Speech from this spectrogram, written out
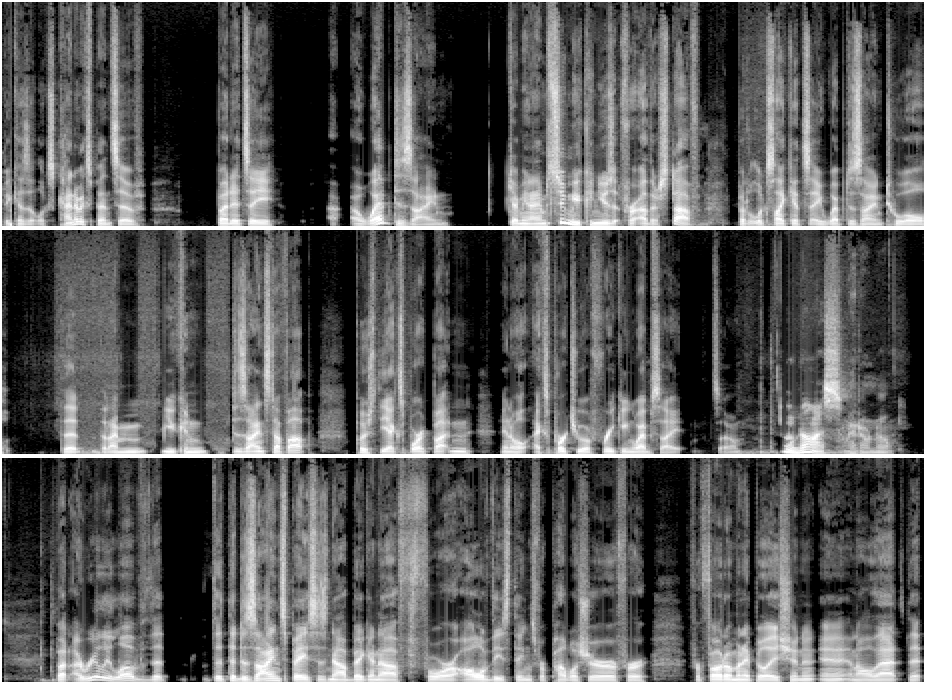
because it looks kind of expensive, but it's a a web design. I mean, I assume you can use it for other stuff, but it looks like it's a web design tool that that I'm you can design stuff up, push the export button, and it'll export you a freaking website. So Oh, nice. I don't know, but I really love that that the design space is now big enough for all of these things for publisher for for photo manipulation and, and all that that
